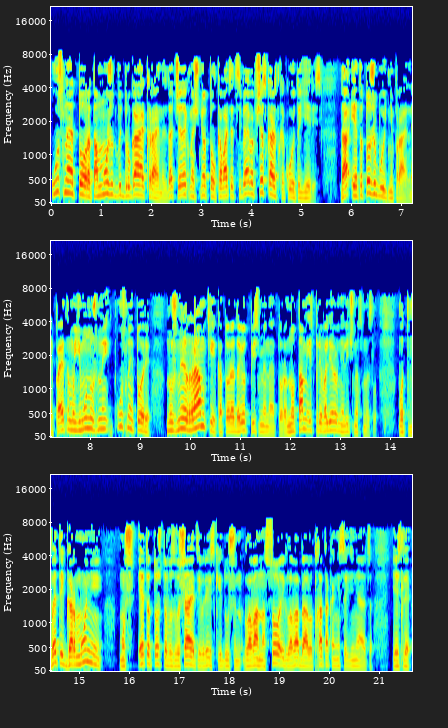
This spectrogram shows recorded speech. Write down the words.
Устная Тора, там может быть другая крайность, да, человек начнет толковать от себя и вообще скажет какую-то ересь, да, и это тоже будет неправильно, и поэтому ему нужны, устной Торе, нужны рамки, которые дает письменная Тора, но там есть превалирование личных смыслов. Вот в этой гармонии, может, это то, что возвышает еврейские души. Глава Насо и глава Беалутха, так они соединяются. Если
